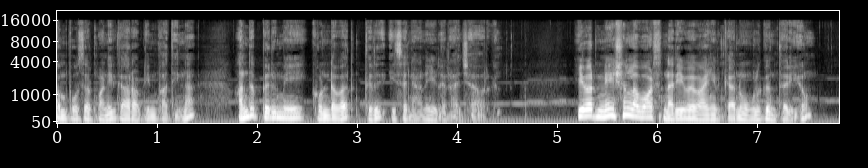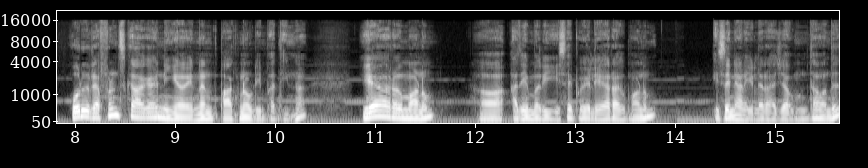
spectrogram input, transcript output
கம்போசர் பண்ணியிருக்காரு அப்படின்னு பார்த்தீங்கன்னா அந்த பெருமையை கொண்டவர் திரு இசைஞானி இளையராஜா அவர்கள். இவர் நேஷனல் அவார்ட்ஸ் நிறையவே வாங்கியிருக்காருன்னு உங்களுக்கும் தெரியும். ஒரு ரெஃபரன்ஸ்க்காக நீங்கள் என்னென்னு பார்க்கணும் அப்படின்னு பார்த்தீங்கன்னா ஏஆர் ரகுமானும் அதே மாதிரி இசைப்புயல் ஏஆர் ரகுமானும் இசைஞானி இளையராஜாவும் தான் வந்து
